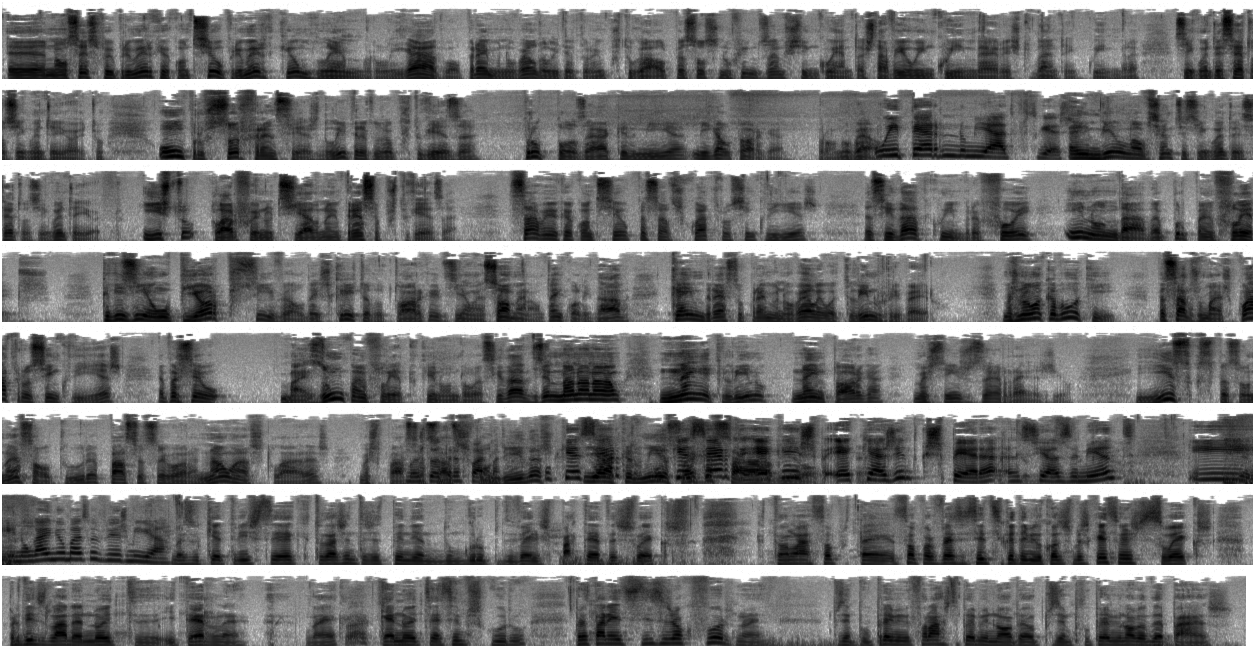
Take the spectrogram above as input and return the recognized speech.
eh, não sei se foi o primeiro que aconteceu, o primeiro que eu me lembro, ligado ao Prémio Nobel da Literatura em Portugal, passou-se no fim dos anos 50, estava eu em Coimbra, era estudante em Coimbra, 57 ou 58. Um professor francês de literatura portuguesa propôs à Academia Miguel Torga para o Nobel. O eterno nomeado português. Em 1957 ou 58. Isto, claro, foi noticiado na imprensa portuguesa. Sabem o que aconteceu? Passados quatro ou cinco dias, a cidade de Coimbra foi inundada por panfletos que diziam o pior possível da escrita do Torga, e diziam esse homem não tem qualidade, quem merece o Prémio Nobel é o Aquilino Ribeiro. Mas não acabou aqui. Passados mais quatro ou cinco dias, apareceu mais um panfleto que inundou a cidade, dizendo não, não, não, nem Aquilino, nem Torga, mas sim José Régio. E isso que se passou nessa altura passa-se agora não às claras, mas passa-se às escondidas. O que é e certo, a Academia o que é, certo é, que, é que há gente que espera ansiosamente e, e não ganhou mais uma vez, Miguel. Mas o que é triste é que toda a gente esteja dependendo de um grupo de velhos patetas suecos que estão lá só porque, têm, só porque oferecem 150 mil contos. Mas quem são estes suecos perdidos lá na noite eterna, não é? Claro que que a noite é sempre escuro, para estarem a decidir seja o que for, não é? Por exemplo, o prémio, falaste do prémio Nobel, por exemplo, o prémio Nobel da Paz.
